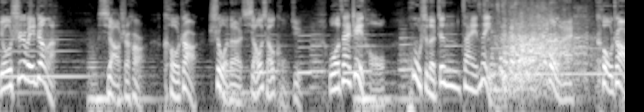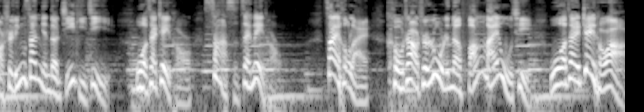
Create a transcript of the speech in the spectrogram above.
有诗为证啊，小时候。口罩是我的小小恐惧，我在这头，护士的针在那头。后来，口罩是零三年的集体记忆，我在这头，SARS 在那头。再后来，口罩是路人的防霾武器，我在这头啊，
